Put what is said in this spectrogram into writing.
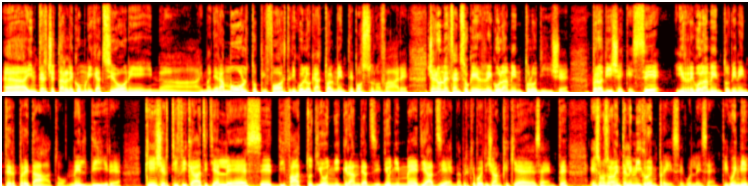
eh, intercettare le comunicazioni in, uh, in, maniera molto più forte di quello che attualmente possono fare. Cioè, non nel senso che il regolamento lo dice, però dice che se il regolamento viene interpretato nel dire che i certificati TLS di fatto di ogni, grande azi- di ogni media azienda, perché poi dice anche chi è esente, e sono solamente le microimprese quelle esenti. Quindi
